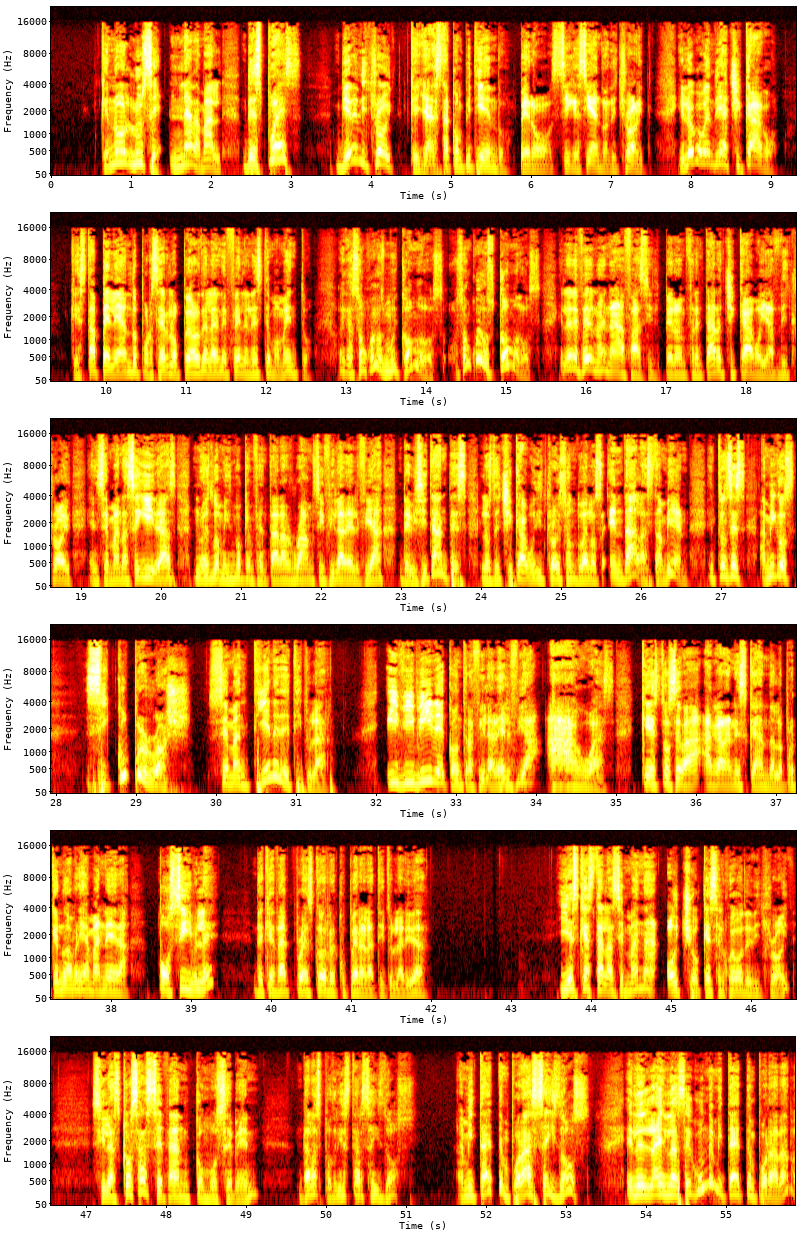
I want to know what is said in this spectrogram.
que no luce nada mal. Después viene Detroit, que ya está compitiendo, pero sigue siendo Detroit. Y luego vendría Chicago, que está peleando por ser lo peor de la NFL en este momento. Oiga, son juegos muy cómodos, son juegos cómodos. En la NFL no es nada fácil, pero enfrentar a Chicago y a Detroit en semanas seguidas no es lo mismo que enfrentar a Rams y Filadelfia de visitantes. Los de Chicago y Detroit son duelos en Dallas también. Entonces, amigos, si Cooper Rush se mantiene de titular, y divide contra Filadelfia, aguas, que esto se va a gran escándalo, porque no habría manera posible de que Dak Prescott recupera la titularidad. Y es que hasta la semana 8, que es el juego de Detroit, si las cosas se dan como se ven, Dallas podría estar 6-2. A mitad de temporada 6-2. En, la, en la segunda mitad de temporada,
